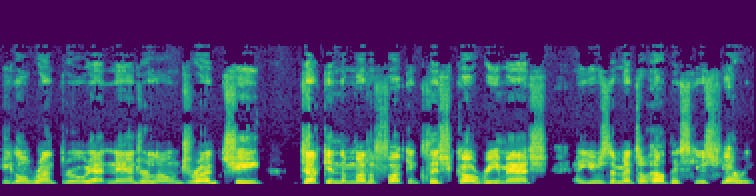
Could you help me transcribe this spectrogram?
He gonna run through that Nandrolone drug cheat, duck in the motherfucking Klitschko rematch, and use the mental health excuse Fury.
